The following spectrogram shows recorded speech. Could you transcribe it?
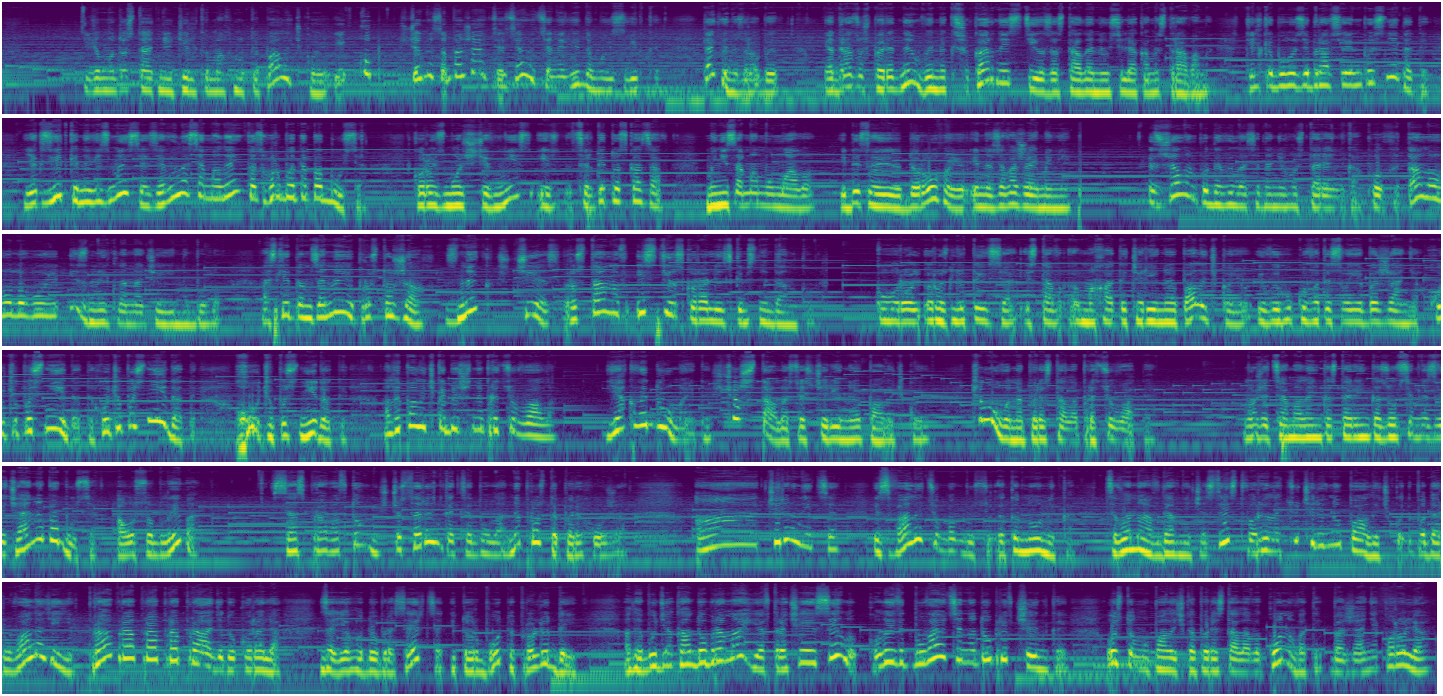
Йому достатньо тільки махнути паличкою і оп, що не забажається, з'явиться невідомої звідки. Так він і зробив. І одразу ж перед ним виник шикарний стіл, заставлений усілякими стравами. Тільки було зібрався він поснідати, як звідки не візьмися, з'явилася маленька згорбана бабуся. Король зморщив ніс і сердито сказав Мені самому мало, іди своєю дорогою і не заважай мені. З жалем подивилася на нього старенька, похитала головою і зникла, наче її не було. А слідом за нею просто жах. Зник, щез, розтанув і стіл з королівським сніданком. Король розлютився і став махати чарівною паличкою і вигукувати свої бажання. Хочу поснідати, хочу поснідати, хочу поснідати. Але паличка більше не працювала. Як ви думаєте, що ж сталося з чарівною паличкою? Чому вона перестала працювати? Може, ця маленька старенька зовсім не звичайна бабуся, а особлива? Вся справа в тому, що старенька ця була не просто перехожа, а чарівниця. І звали цю бабусю економіка. Це вона в давні часи створила цю чарівну паличку і подарувала її пра-пра-пра-пра-прадіду короля за його добре серце і турботу про людей. Але будь-яка добра магія втрачає силу, коли відбуваються недобрі вчинки. Ось тому паличка перестала виконувати бажання короля.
